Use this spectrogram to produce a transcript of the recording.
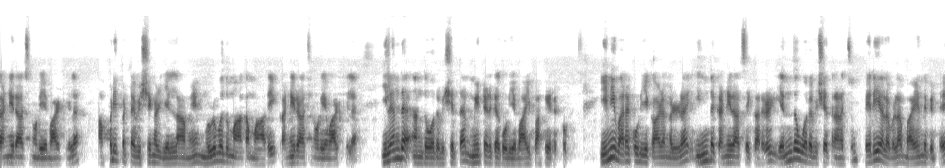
கன்னிராசனுடைய வாழ்க்கையில அப்படிப்பட்ட விஷயங்கள் எல்லாமே முழுவதுமாக மாறி கன்னிராசனுடைய வாழ்க்கையில இழந்த அந்த ஒரு விஷயத்த மீட்டெடுக்கக்கூடிய வாய்ப்பாக இருக்கும். இனி வரக்கூடிய காலங்கள்ல இந்த கன்னிராசிக்காரர்கள் எந்த ஒரு விஷயத்தை நினைச்சும் பெரிய அளவுல பயந்துகிட்டு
